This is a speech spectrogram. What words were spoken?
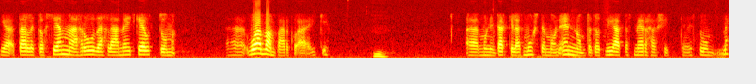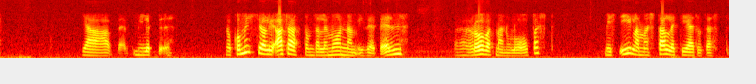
Ja tälle tosiaan mä ruudahlaa meitä keuttum äh, vuovan parko äiki. Hmm. Äh, munin tärkeläs mustemon ennum, mutta tot liapas merhasitte summe. Ja mille, no komissio oli asattum tälle monnam ivepeln, äh, rouvat manu loopast, mistä ilmas tälle tieto tästä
